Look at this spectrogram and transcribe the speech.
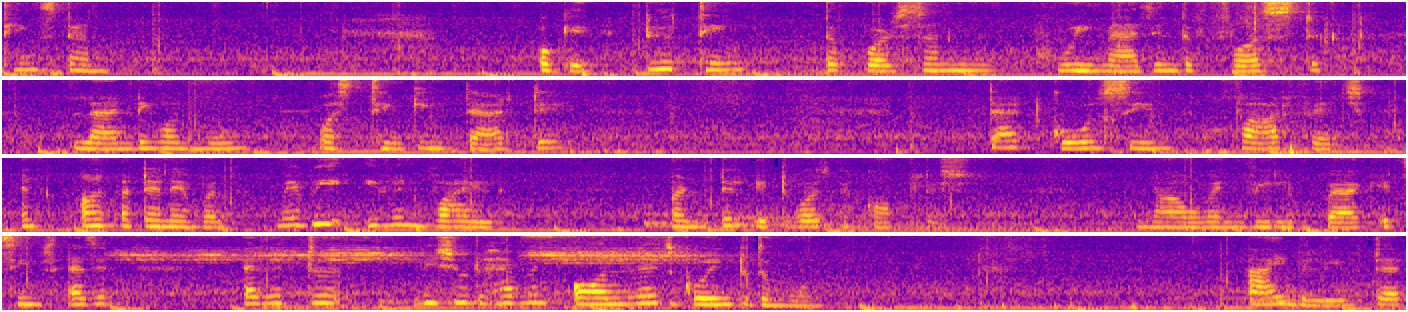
things done. Okay, do you think the person who imagined the first landing on moon was thinking that day? That goal seemed far-fetched and unattainable, maybe even wild, until it was accomplished. Now, when we look back, it seems as it as it uh, we should have been always going to the moon. I believe that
